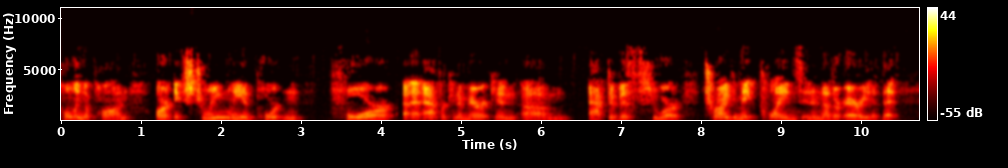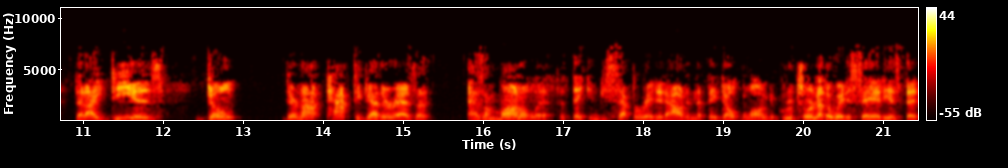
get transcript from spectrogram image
pulling upon aren't extremely important for African American um, activists who are trying to make claims in another area that that ideas don't they're not packed together as a as a monolith that they can be separated out and that they don't belong to groups. Or another way to say it is that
